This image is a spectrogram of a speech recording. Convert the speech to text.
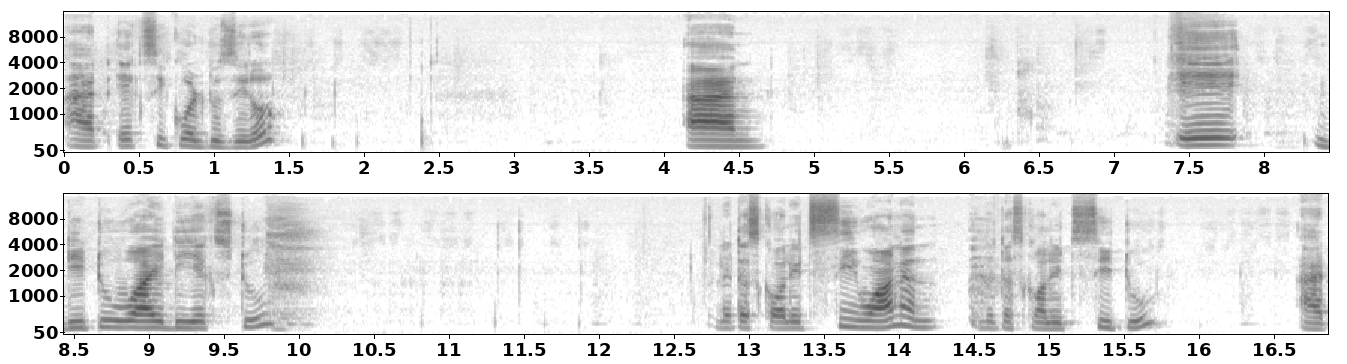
at x equal to 0 and a d2y dx2 let us call it C1 and let us call it C2 at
